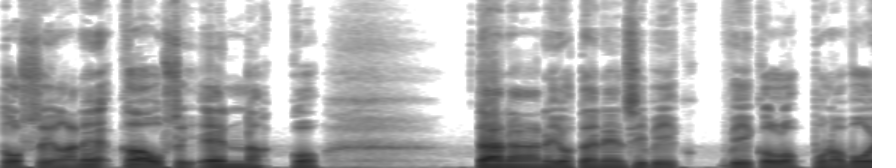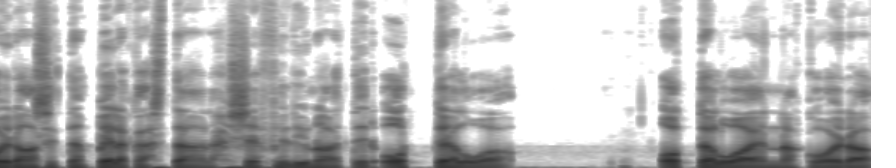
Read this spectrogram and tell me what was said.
tosiaan ne kausi ennakko tänään, joten ensi viik- viikonloppuna voidaan sitten pelkästään Sheffield United-ottelua ottelua ennakoida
